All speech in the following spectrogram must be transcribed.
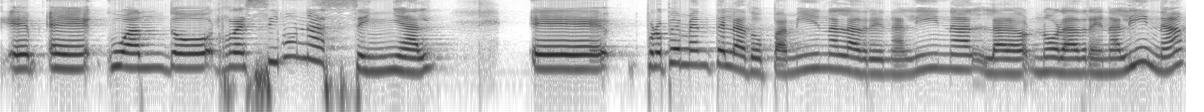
eh, eh, cuando recibe una señal, propiamente la dopamina, la adrenalina, la noradrenalina,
